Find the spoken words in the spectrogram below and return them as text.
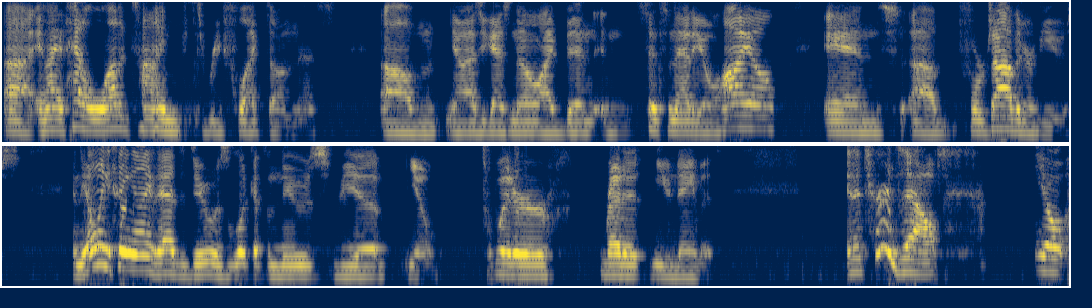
uh, and I've had a lot of time to reflect on this. Um, you know, as you guys know, I've been in Cincinnati, Ohio, and uh, for job interviews. And the only thing I've had to do is look at the news via, you know, Twitter, Reddit, you name it. And it turns out, you know,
